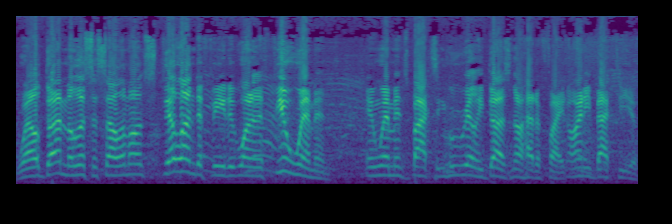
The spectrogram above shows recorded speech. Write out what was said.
Well done, Melissa Salamone. Still undefeated, one of the few women in women's boxing who really does know how to fight. Arnie, back to you.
